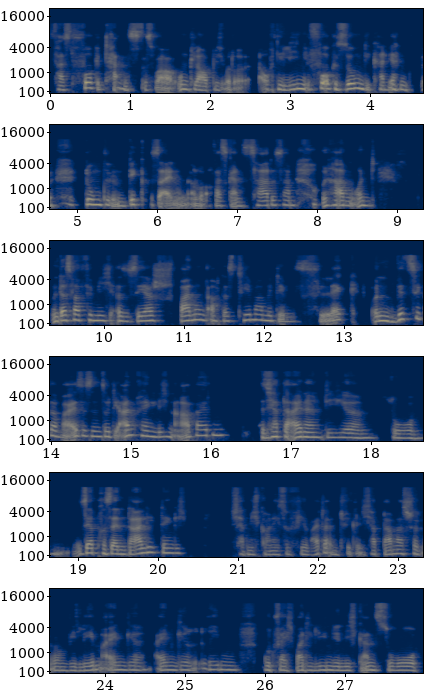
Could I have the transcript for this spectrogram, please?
fast vorgetanzt. Das war unglaublich. Oder auch die Linie vorgesungen, die kann ja dunkel und dick sein und auch was ganz Zartes haben und haben. Und und das war für mich also sehr spannend, auch das Thema mit dem Fleck. Und witzigerweise sind so die anfänglichen Arbeiten, also ich habe da eine, die hier so sehr präsent da liegt, denke ich, ich habe mich gar nicht so viel weiterentwickelt. Ich habe damals schon irgendwie Leben einge, eingerieben. Gut, vielleicht war die Linie nicht ganz so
